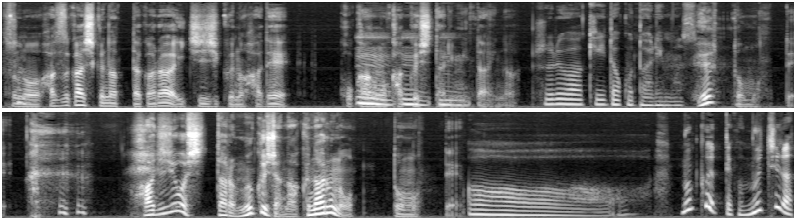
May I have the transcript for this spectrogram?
その恥ずかしくなったから一軸の葉で股間を隠したりみたいな、それは聞いたことあります。え？と思って。恥を知ったら無垢じゃなくなるの？と思って。ああ無垢っていうか無知だ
